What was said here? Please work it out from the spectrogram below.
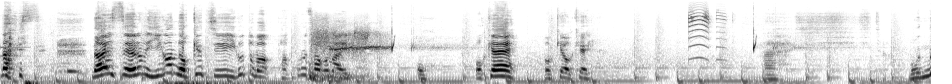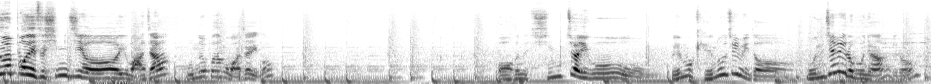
나이스! 나이스! 여러분, 이건 넣겠지. 이것도 막 밖으로 차거나. 이- 어, 오케이. 오케이, 오케이. 아씨, 진짜. 못 넣을 뻔했어, 심지어. 이거 맞아? 못 넣을 뻔한 거 맞아, 이거? 와, 근데 진짜 이거 메모 개노잼이다. 뭔 재미로 보냐, 이럼?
